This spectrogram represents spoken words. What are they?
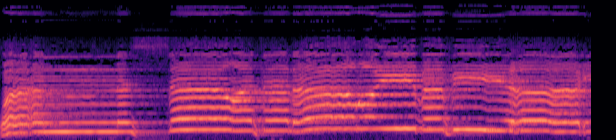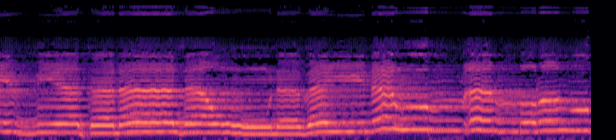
وأن الساعة لا ريب فيها إذ يتنازعون بينهم أمرهم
